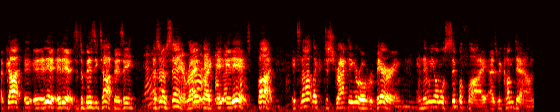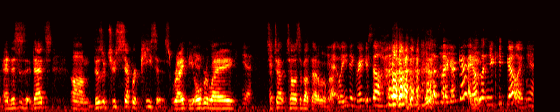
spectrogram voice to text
I've got it, it, it is it's a busy top, busy. That's what I'm saying, right? I- like I it, love it that. is, but it's not like distracting or overbearing. Mm-hmm. And then we almost simplify as we come down. And this is that's um, those are two separate pieces, right? The overlay. Yes. So tell tell us about that a little bit. Yeah, well, you did great yourself. I was like, okay, I was letting you keep going. Yeah.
